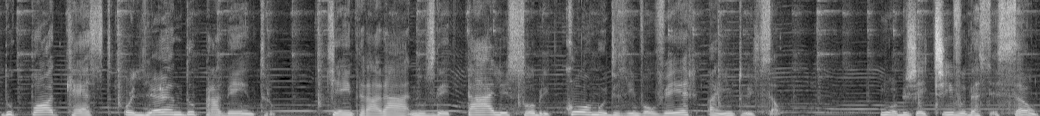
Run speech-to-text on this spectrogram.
do podcast Olhando para Dentro, que entrará nos detalhes sobre como desenvolver a intuição. O objetivo da sessão,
